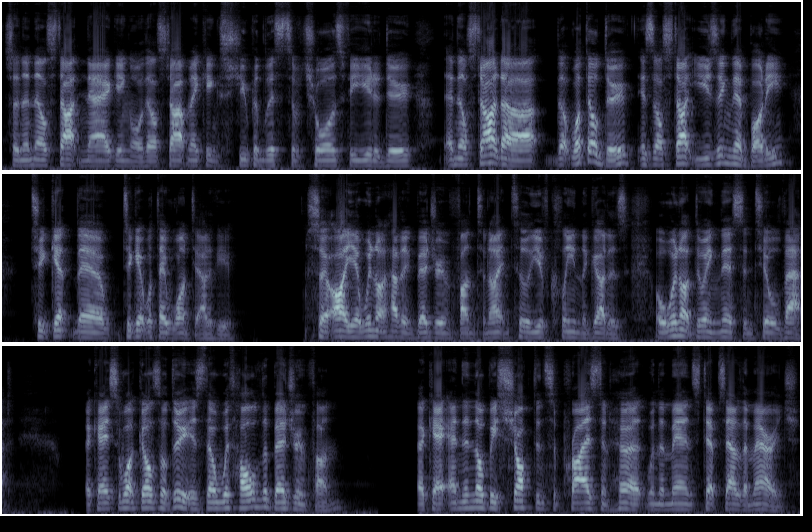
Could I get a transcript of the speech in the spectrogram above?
So then they'll start nagging or they'll start making stupid lists of chores for you to do, and they'll start. Uh, what they'll do is they'll start using their body to get their to get what they want out of you. So, oh yeah, we're not having bedroom fun tonight until you've cleaned the gutters, or we're not doing this until that. Okay, so what girls will do is they'll withhold the bedroom fun, okay, and then they'll be shocked and surprised and hurt when the man steps out of the marriage.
